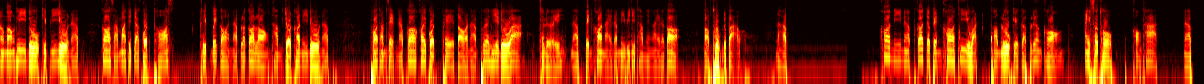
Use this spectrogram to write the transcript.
น้องๆที่ดูคลิปนี้อยู่นะครับ ก็สามารถที่จะกด pause คลิปไว้ก่อนนะครับ แล้วก็ลองทำโจทย์ข้อนี้ดูนะครับ พอทำเสร็จนะครับก็ค่อยกด play ต่อนะครับ เพื่อที่จะดูว่าเฉลยนะครับ เป็นข้อไหนแล้วมีวิธีทำยังไง แล้วก็ตอบถูกหรือเปล่านะครับ ข้อนี้นะครับก็จะเป็นข้อที่วัดความรู้เกี่ยวกับเรื่องของไอโซโทปของธาตุนะครับ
